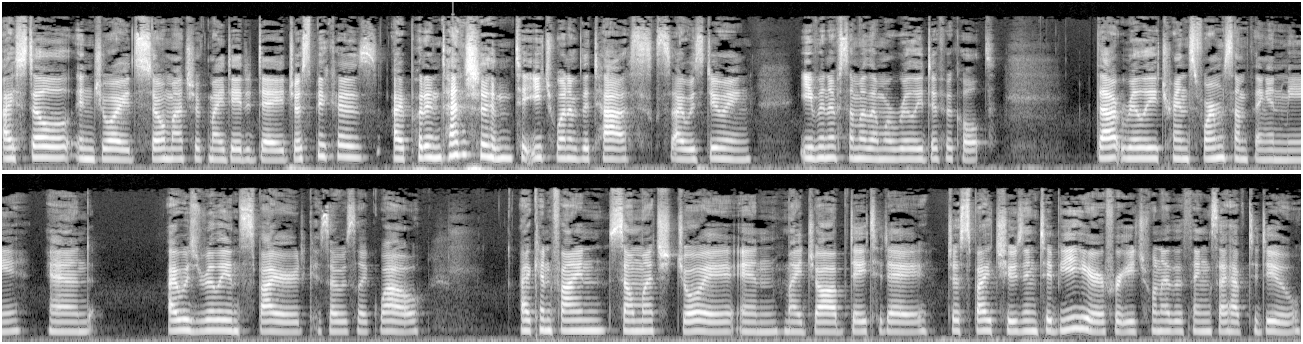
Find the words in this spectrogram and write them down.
I still enjoyed so much of my day to day just because I put intention to each one of the tasks I was doing, even if some of them were really difficult. That really transformed something in me, and I was really inspired because I was like, wow, I can find so much joy in my job day to day just by choosing to be here for each one of the things I have to do.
